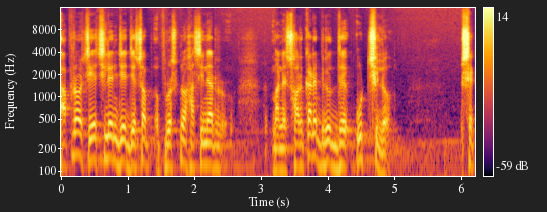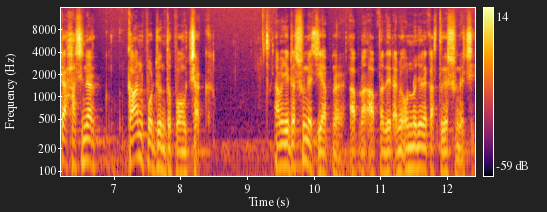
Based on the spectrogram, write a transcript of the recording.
আপনারাও চেয়েছিলেন যে যেসব প্রশ্ন হাসিনার মানে সরকারের বিরুদ্ধে উঠছিল, সেটা হাসিনার কান পর্যন্ত পৌঁছাক। আমি যেটা শুনেছি আপনার, আপনা- আপনাদের, আমি অন্যজনের কাছ থেকে শুনেছি।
